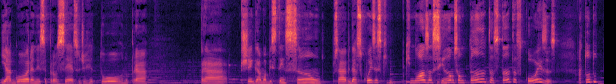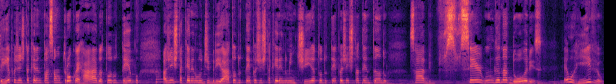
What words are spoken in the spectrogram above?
e agora nesse processo de retorno para para chegar a uma abstenção, sabe, das coisas que, que nós ansiamos, são tantas, tantas coisas. A todo tempo a gente está querendo passar um troco errado, a todo tempo a gente está querendo ludibriar, a todo tempo a gente está querendo mentir, a todo tempo a gente está tentando, sabe, ser enganadores. É horrível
